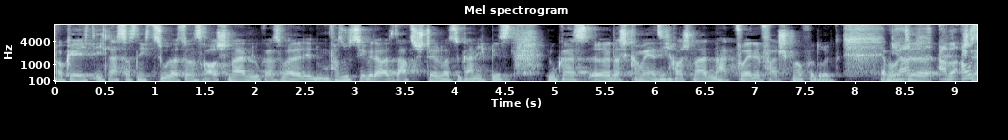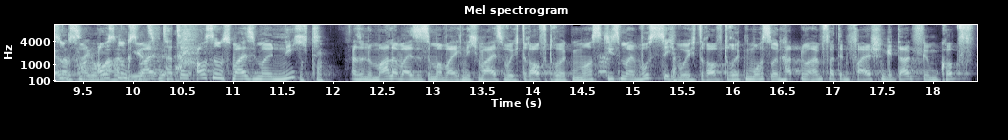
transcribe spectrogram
Okay, ich, ich lasse das nicht zu, dass wir das rausschneiden, Lukas, weil du versuchst hier wieder was darzustellen, was du gar nicht bist. Lukas, äh, das können wir jetzt nicht rausschneiden, hat vorhin den falschen Knopf gedrückt. Er wollte Ja, aber ausnahmsweise, machen, ausnahmsweise, tatsächlich ausnahmsweise mal nicht. Also normalerweise ist es immer, weil ich nicht weiß, wo ich draufdrücken muss. Diesmal wusste ich, wo ich draufdrücken muss und hatte nur einfach den falschen Gedanken im Kopf.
